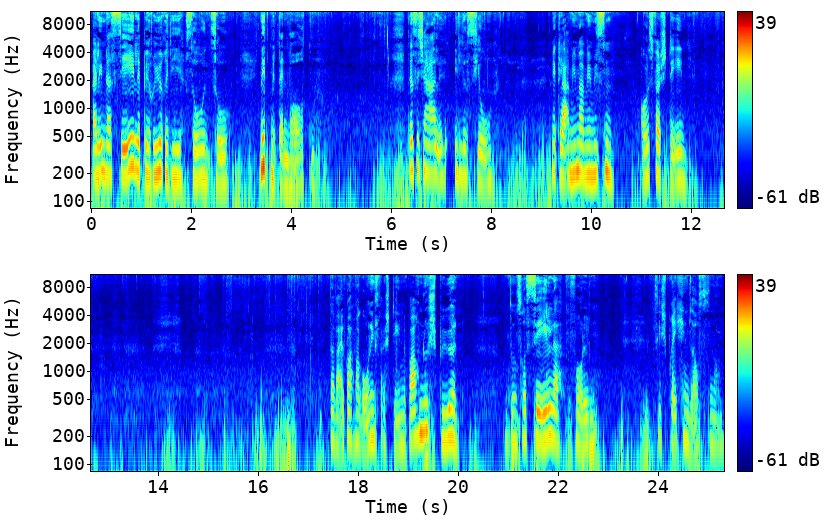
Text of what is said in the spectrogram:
Weil in der Seele berühre die so und so. Nicht mit den Worten. Das ist ja eine Illusion. Wir glauben immer, wir müssen alles verstehen. Derweil brauchen wir gar nichts verstehen. Wir brauchen nur spüren und unserer Seele folgen. Sie sprechen lassen und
